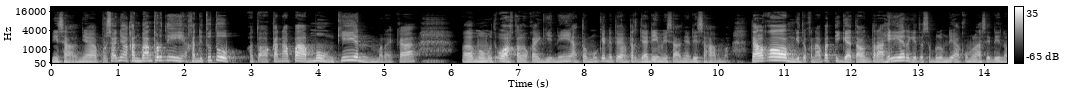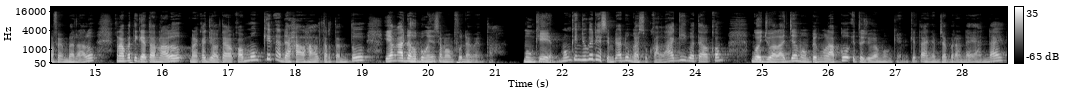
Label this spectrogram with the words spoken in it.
Misalnya perusahaannya akan bangkrut nih akan ditutup atau akan apa mungkin mereka memut wah kalau kayak gini atau mungkin itu yang terjadi misalnya di saham Telkom gitu kenapa tiga tahun terakhir gitu sebelum diakumulasi di November lalu kenapa tiga tahun lalu mereka jual Telkom mungkin ada hal-hal tertentu yang ada hubungannya sama fundamental Mungkin. Mungkin juga dia simpel, aduh nggak suka lagi gue Telkom, gue jual aja mumpung laku, itu juga mungkin. Kita hanya bisa berandai-andai,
